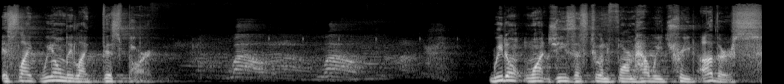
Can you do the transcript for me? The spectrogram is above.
It's like we only like this part. Wow. Wow. We don't want Jesus to inform how we treat others.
